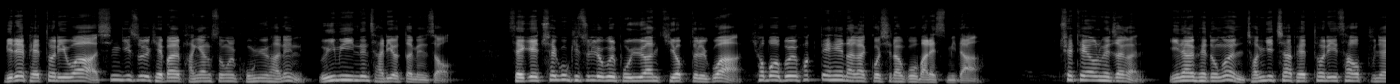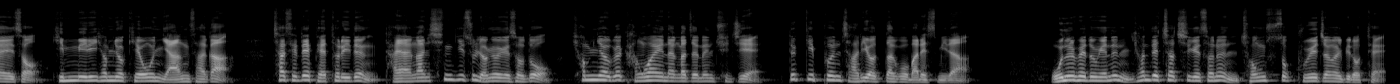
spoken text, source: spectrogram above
미래 배터리와 신기술 개발 방향성을 공유하는 의미 있는 자리였다면서 세계 최고 기술력을 보유한 기업들과 협업을 확대해 나갈 것이라고 말했습니다. 최태원 회장은 이날 회동은 전기차 배터리 사업 분야에서 긴밀히 협력해온 양사가 차세대 배터리 등 다양한 신기술 영역에서도 협력을 강화해 나가자는 취지의 뜻깊은 자리였다고 말했습니다. 오늘 회동에는 현대차 측에서는 정수석 부회장을 비롯해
